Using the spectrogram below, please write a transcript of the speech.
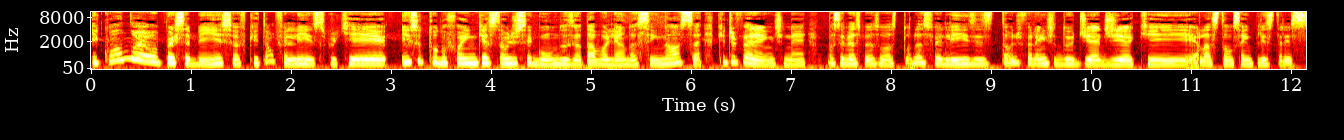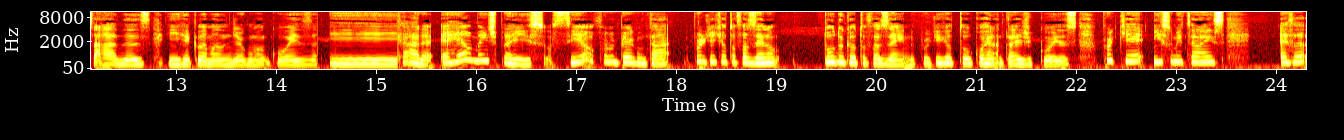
E quando eu percebi isso, eu fiquei tão feliz, porque isso tudo foi em questão de segundos. Eu tava olhando assim, nossa, que diferente, né? Você vê as pessoas todas felizes, tão diferente do dia a dia que elas estão sempre estressadas e reclamando de alguma coisa. E, cara, é realmente para isso. Se eu for me perguntar por que, que eu tô fazendo tudo que eu tô fazendo? Por que, que eu tô correndo atrás de coisas? Porque isso me traz essa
